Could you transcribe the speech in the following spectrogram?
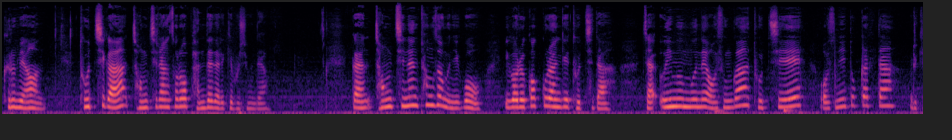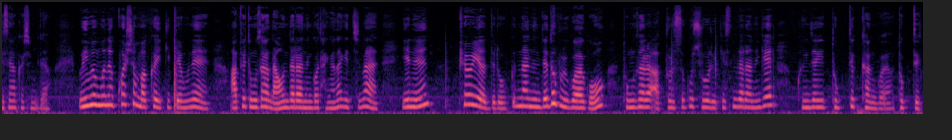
그러면 도치가 정치랑 서로 반대다 이렇게 보시면 돼요. 그러니까 정치는 평서문이고 이거를 거꾸로 한 게 도치다. 자, 의문문의 어순과 도치의 어순이 똑같다. 이렇게 생각하시면 돼요. 의문문은 퀘션 마크가 있기 때문에 앞에 동사가 나온다라는 거 당연하겠지만 얘는 period로 끝났는데도 불구하고 동사를 앞으로 쓰고 주어를 이렇게 쓴다라는 게 굉장히 독특한 거예요. 독특.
